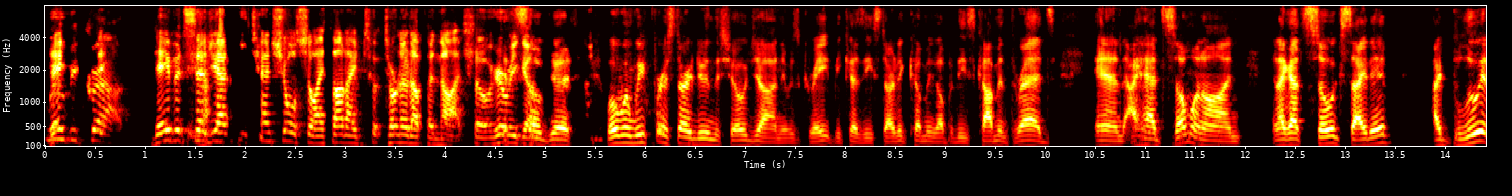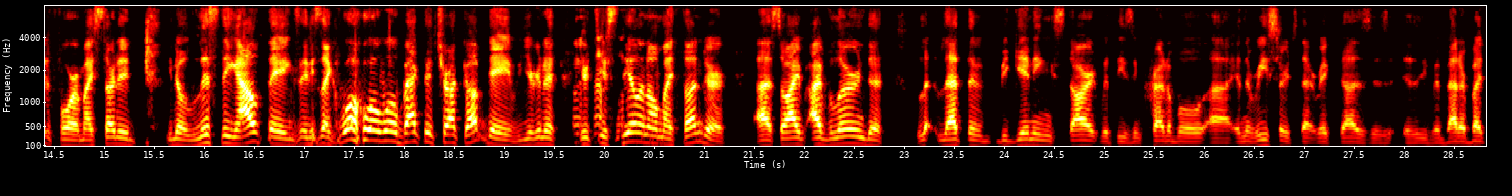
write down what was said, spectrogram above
movie crowd david said yeah. you had potential so i thought i'd t- turn it up a notch so here it's we go so good well when we first started doing the show john it was great because he started coming up with these common threads and i had someone on and i got so excited I blew it for him. I started, you know, listing out things, and he's like, "Whoa, whoa, whoa! Back the truck up, Dave. You're gonna, you're, you're stealing all my thunder." Uh, so I've I've learned to l- let the beginning start with these incredible, uh, and the research that Rick does is is even better. But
